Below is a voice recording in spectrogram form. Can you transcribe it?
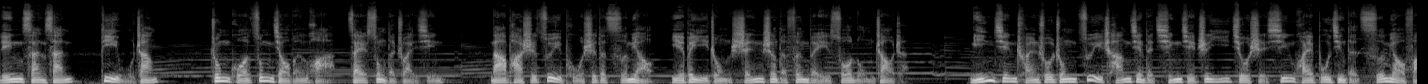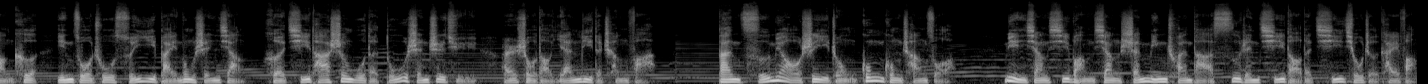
零三三第五章，中国宗教文化在宋的转型，哪怕是最朴实的祠庙，也被一种神圣的氛围所笼罩着。民间传说中最常见的情节之一，就是心怀不敬的祠庙访客因做出随意摆弄神像和其他生物的渎神之举而受到严厉的惩罚。但祠庙是一种公共场所，面向希望向神明传达私人祈祷的祈求者开放。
